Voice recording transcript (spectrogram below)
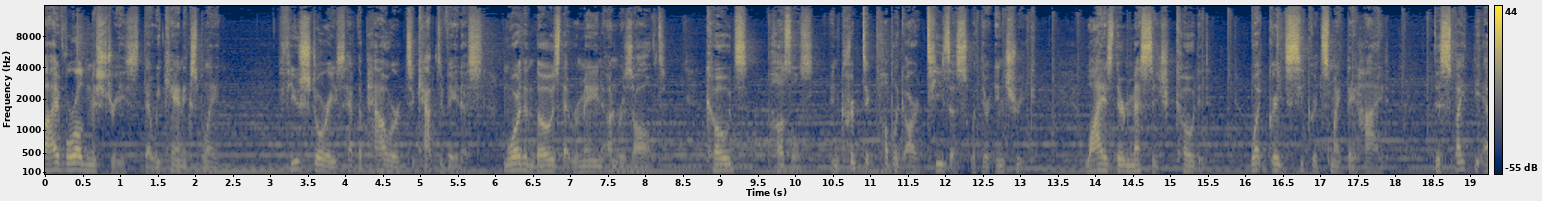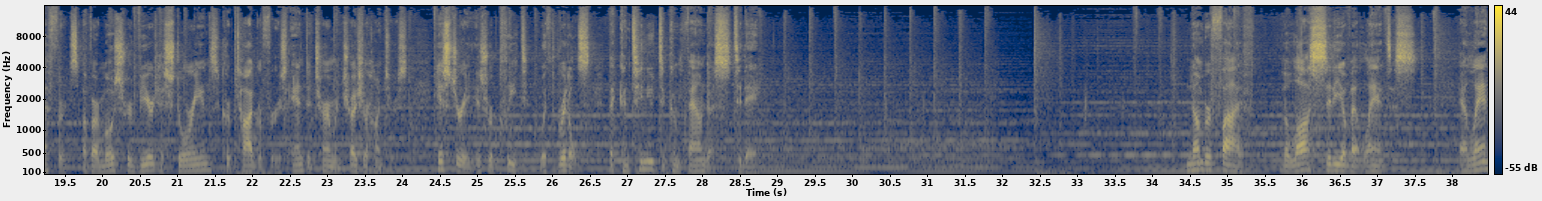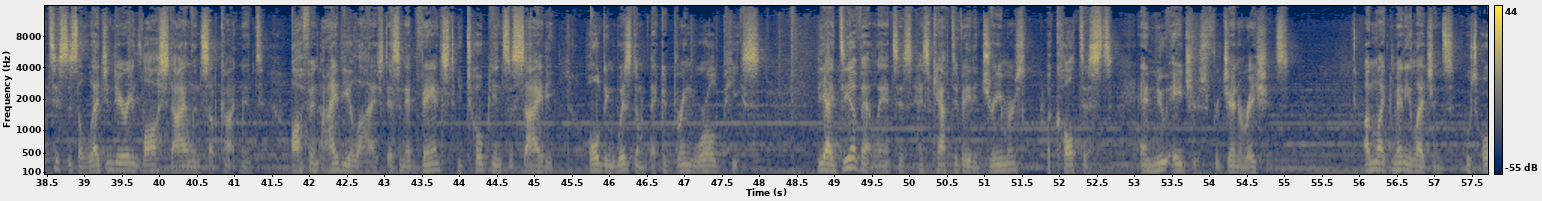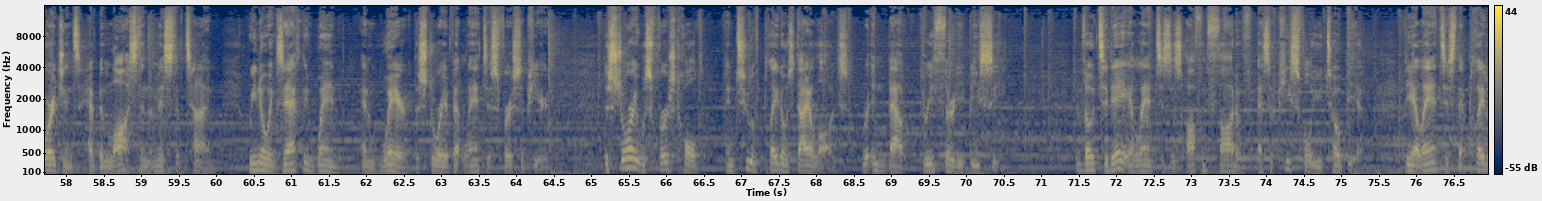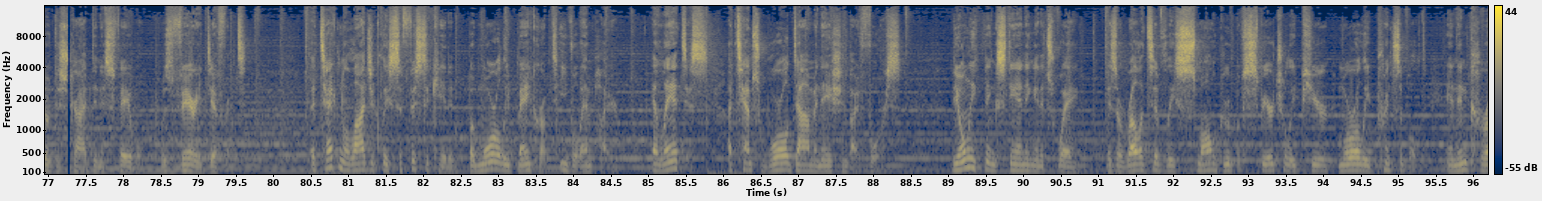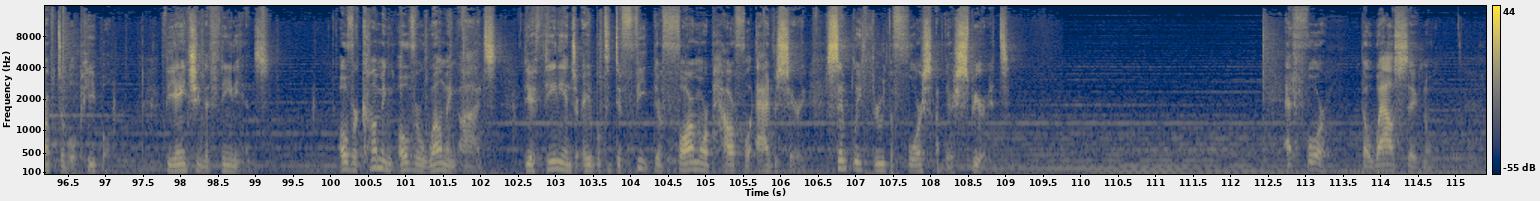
Five world mysteries that we can't explain. Few stories have the power to captivate us more than those that remain unresolved. Codes, puzzles, and cryptic public art tease us with their intrigue. Why is their message coded? What great secrets might they hide? Despite the efforts of our most revered historians, cryptographers, and determined treasure hunters, history is replete with riddles that continue to confound us today. Number 5. The Lost City of Atlantis. Atlantis is a legendary lost island subcontinent, often idealized as an advanced utopian society holding wisdom that could bring world peace. The idea of Atlantis has captivated dreamers, occultists, and New Agers for generations. Unlike many legends whose origins have been lost in the mist of time, we know exactly when and where the story of Atlantis first appeared. The story was first told in two of Plato's dialogues, written about 330 BC. Though today Atlantis is often thought of as a peaceful utopia, the Atlantis that Plato described in his fable was very different. A technologically sophisticated but morally bankrupt evil empire, Atlantis attempts world domination by force. The only thing standing in its way is a relatively small group of spiritually pure, morally principled, and incorruptible people, the ancient Athenians. Overcoming overwhelming odds, the Athenians are able to defeat their far more powerful adversary simply through the force of their spirit. At 4, the wow signal.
